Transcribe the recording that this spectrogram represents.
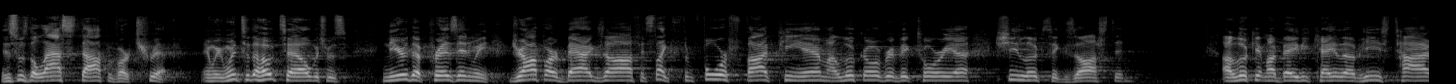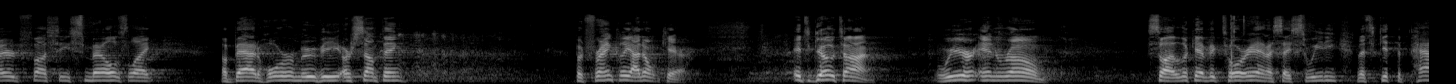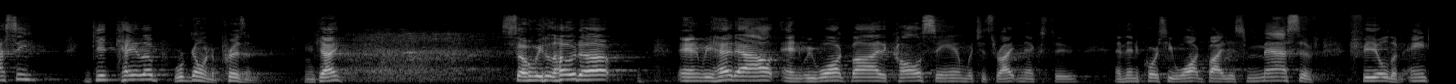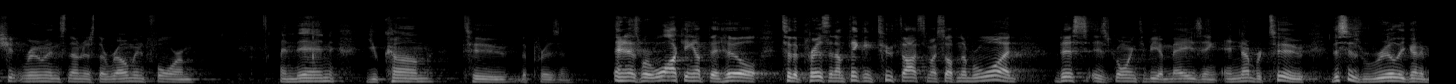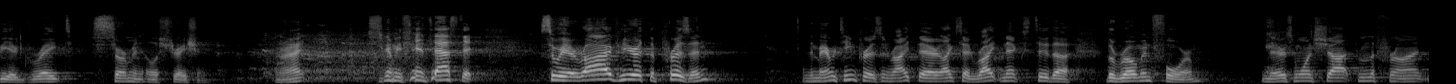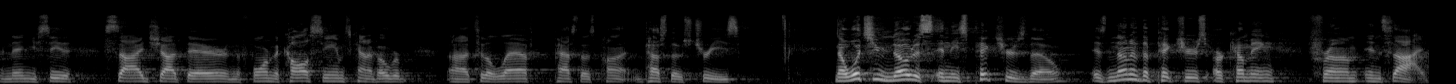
This was the last stop of our trip. And we went to the hotel, which was near the prison. We drop our bags off. It's like 4 5 p.m. I look over at Victoria. She looks exhausted. I look at my baby Caleb. He's tired, fussy, smells like a bad horror movie or something. but frankly, I don't care. It's go time. We're in Rome. So I look at Victoria and I say, Sweetie, let's get the passy, get Caleb. We're going to prison. Okay? so we load up and we head out and we walk by the Colosseum, which it's right next to. And then, of course, he walked by this massive field of ancient ruins known as the Roman Forum. And then you come to the prison. And as we're walking up the hill to the prison, I'm thinking two thoughts to myself. Number one, this is going to be amazing. And number two, this is really going to be a great sermon illustration. All right? this is going to be fantastic. So we arrive here at the prison, the Mamertine prison, right there, like I said, right next to the, the Roman Forum. And there's one shot from the front, and then you see side shot there, and the form, the Colosseum's kind of over uh, to the left, past those, past those trees. Now, what you notice in these pictures, though, is none of the pictures are coming from inside.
